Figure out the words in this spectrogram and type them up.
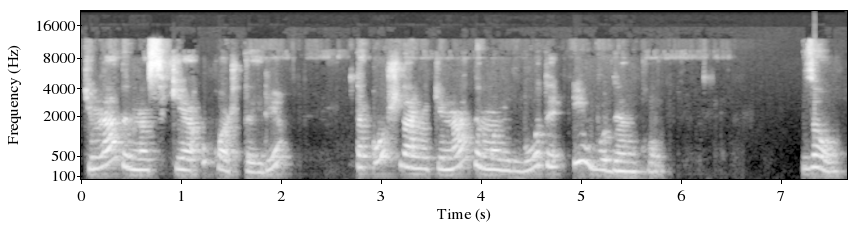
кімнати в нас є у квартирі. Також дані кімнати можуть бути і в будинку. So,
